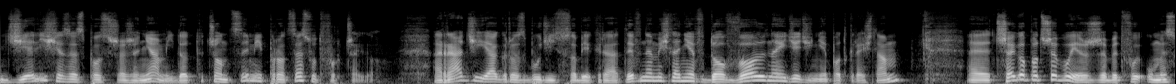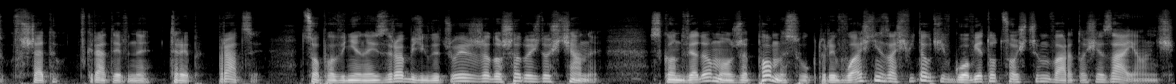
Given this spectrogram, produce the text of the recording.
dzieli się ze spostrzeżeniami dotyczącymi procesu twórczego. Radzi, jak rozbudzić w sobie kreatywne myślenie w dowolnej dziedzinie, podkreślam. E, Czego potrzebujesz, żeby twój umysł wszedł w kreatywny tryb pracy? Co powinieneś zrobić, gdy czujesz, że doszedłeś do ściany? Skąd wiadomo, że pomysł, który właśnie zaświtał ci w głowie, to coś, czym warto się zająć?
